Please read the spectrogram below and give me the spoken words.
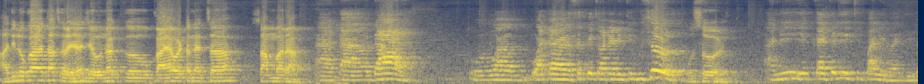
आधी लोक ताच करायचे जेवणाक अं, काळ्या वाटाण्याचा सांबारा. आता डाळ वा- वाटा सफेद वाटाण्याची उसळ. उसळ. आणि एक काहीतरी याची पालेभाजी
